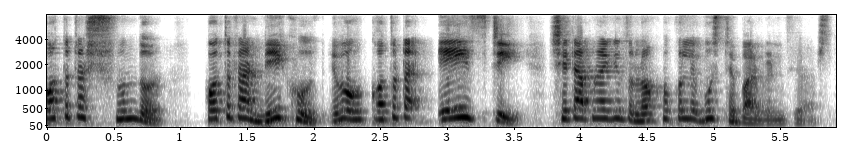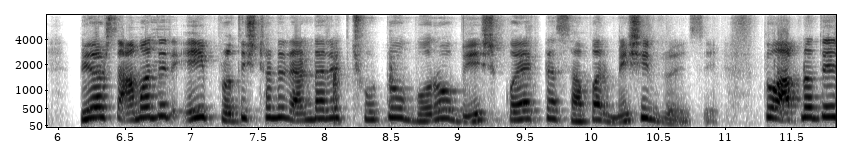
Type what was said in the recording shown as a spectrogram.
কতটা সুন্দর কতটা নিখুঁত এবং কতটা এইচডি সেটা আপনারা কিন্তু লক্ষ্য করলে বুঝতে পারবেন ভিউয়ার্স ভিউয়ার্স আমাদের এই প্রতিষ্ঠানের আন্ডারে ছোট, বড় বেশ কয়েকটা সাপার মেশিন রয়েছে। তো আপনাদের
